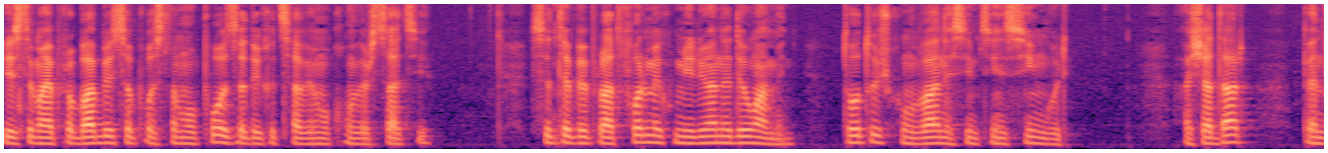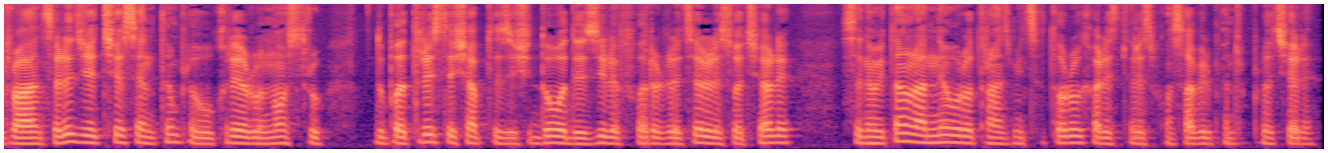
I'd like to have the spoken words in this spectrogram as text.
Este mai probabil să postăm o poză decât să avem o conversație. Suntem pe platforme cu milioane de oameni, totuși cumva ne simțim singuri. Așadar, pentru a înțelege ce se întâmplă cu creierul nostru după 372 de zile fără rețelele sociale, să ne uităm la neurotransmițătorul care este responsabil pentru plăcere.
